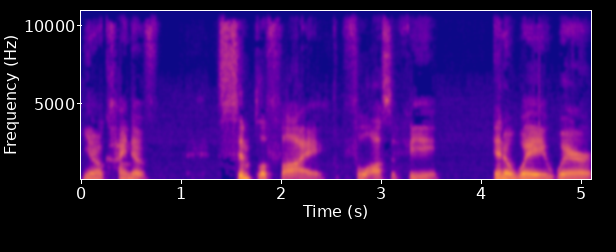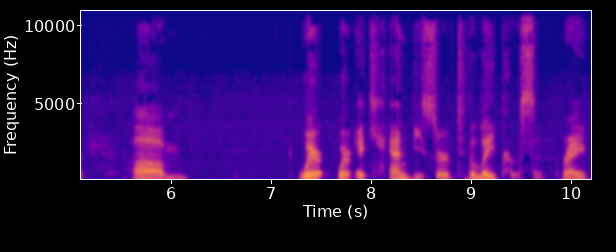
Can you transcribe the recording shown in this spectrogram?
you know kind of simplify philosophy in a way where um, where where it can be served to the layperson, right?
